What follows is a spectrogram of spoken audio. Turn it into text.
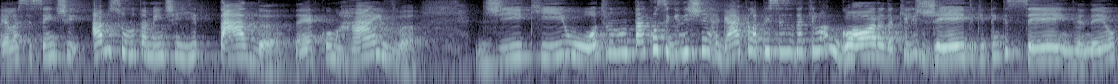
ela se sente absolutamente irritada, né? Com raiva de que o outro não está conseguindo enxergar que ela precisa daquilo agora, daquele jeito, que tem que ser, entendeu?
